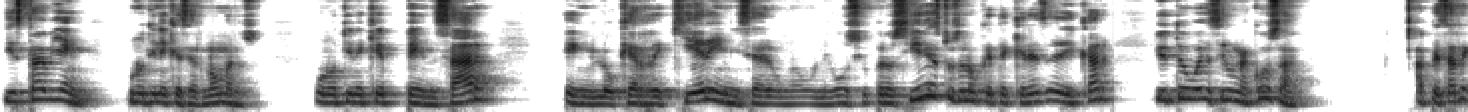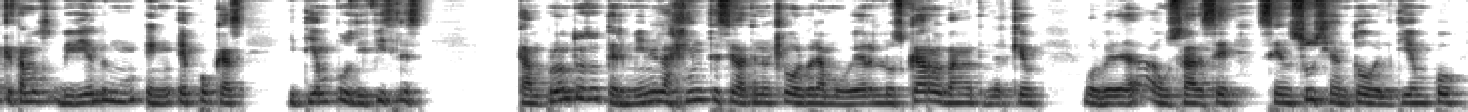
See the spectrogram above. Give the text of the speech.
Y está bien, uno tiene que hacer números, uno tiene que pensar en lo que requiere iniciar un nuevo negocio. Pero si esto es a lo que te quieres dedicar, yo te voy a decir una cosa. A pesar de que estamos viviendo en, épocas y tiempos difíciles, tan pronto eso termine, la gente se va a tener que volver a mover, los carros van a tener que volver a usarse, se ensucian todo el tiempo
